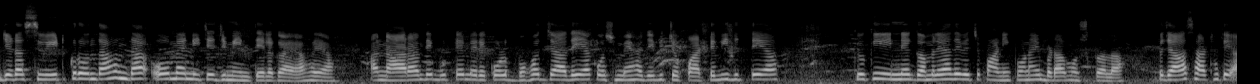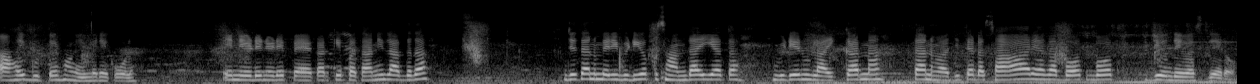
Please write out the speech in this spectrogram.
ਜਿਹੜਾ ਸਵੀਟ ਕਰੋਂਦਾ ਹੁੰਦਾ, ਉਹ ਮੈਂ ਨੀਚੇ ਜ਼ਮੀਨ ਤੇ ਲਗਾਇਆ ਹੋਇਆ। ਅਨਾਰਾਂ ਦੇ ਬੂਟੇ ਮੇਰੇ ਕੋਲ ਬਹੁਤ ਜ਼ਿਆਦੇ ਆ ਕੁਝ ਮੈਂ ਹਜੇ ਵਿੱਚੋਂ ਪੱਟ ਵੀ ਦਿੱਤੇ ਆ, ਕਿਉਂਕਿ ਇੰਨੇ ਗਮਲਿਆਂ ਦੇ ਵਿੱਚ ਪਾਣੀ ਪਾਉਣਾ ਹੀ ਬੜਾ ਮੁਸ਼ਕਲ ਆ। 50 60 ਤੇ ਆਹ ਬੂਟੇ ਹੋਣੇ ਮੇਰੇ ਕੋਲ। ਇਹ ਨੇੜੇ ਨੇੜੇ ਪੈ ਕਰਕੇ ਪਤਾ ਨਹੀਂ ਲੱਗਦਾ। ਜੇ ਤੁਹਾਨੂੰ ਮੇਰੀ ਵੀਡੀਓ ਪਸੰਦ ਆਈ ਆ ਤਾਂ ਵੀਡੀਓ ਨੂੰ ਲਾਈਕ ਕਰਨਾ। ਧੰਨਵਾਦ ਜੀ ਤੁਹਾਡਾ ਸਾਰਿਆਂ ਦਾ ਬਹੁਤ ਬਹੁਤ। ਜਿਉਂਦੇ ਵਸਦੇ ਰਹੋ।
